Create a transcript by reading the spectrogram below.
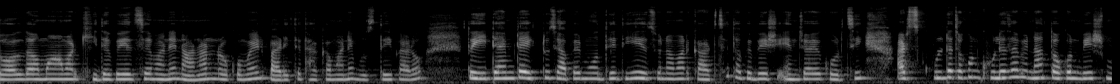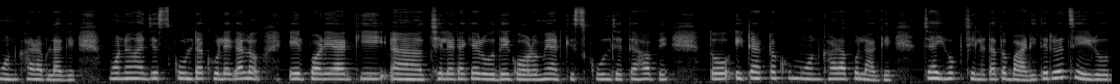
জল দাও। মা, আমার খিদে পেয়েছে। মানে নানান রকমের বাড়িতে থাকা মানে বুঝতেই পারো। তো এই টাইমটা একটু চাপের মধ্যে দিয়ে এজন্য আমার কাটছে, তবে বেশ এনজয়ও করছি। আর স্কুলটা যখন খুলে যাবে না, তখন বেশ মন খারাপ লাগে। মনে হয় যে স্কুলটা খুলে গেল, এরপরে আর কি ছেলেটাকে রোদে গরমে আর কি স্কুল যেতে হবে। তো এটা একটা খুব মন খারাপও লাগে। যাই হোক, ছেলেটা তো বাড়িতে রয়েছে, এই রোদ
